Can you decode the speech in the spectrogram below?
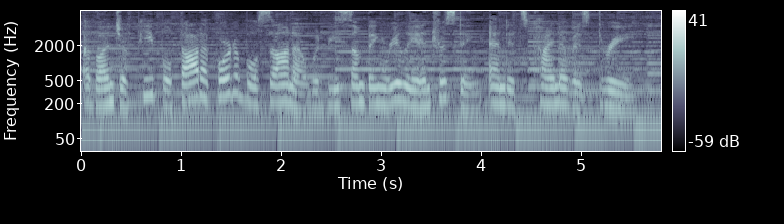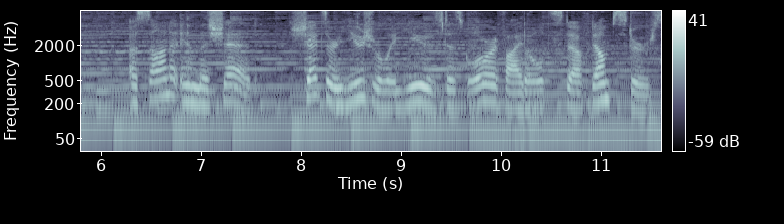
a bunch of people thought a portable sauna would be something really interesting, and it's kind of is 3. A sauna in the shed. Sheds are usually used as glorified old stuff dumpsters.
